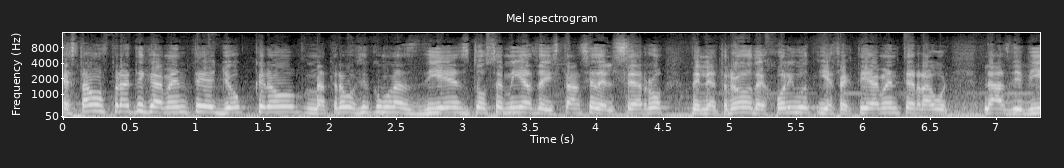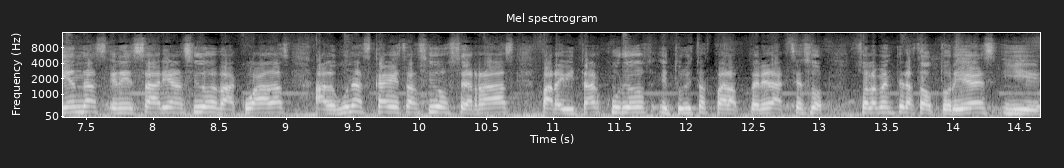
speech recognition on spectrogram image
Estamos prácticamente, yo creo, me atrevo a decir como unas 10, 12 millas de distancia del cerro del letrero de Hollywood y efectivamente, Raúl, las viviendas en esa área han sido evacuadas, algunas calles han sido cerradas para evitar curiosos y turistas para tener acceso. Solamente las autoridades y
